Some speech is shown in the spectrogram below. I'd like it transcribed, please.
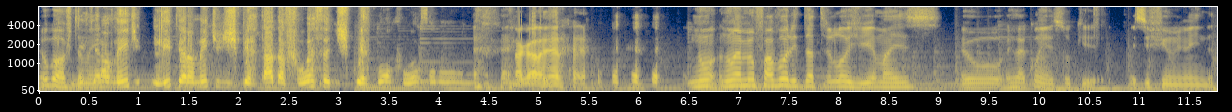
Eu gosto literalmente, também. Literalmente, o despertar da força despertou a força no... na galera. não, não é meu favorito da trilogia, mas eu, eu reconheço que esse filme ainda.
